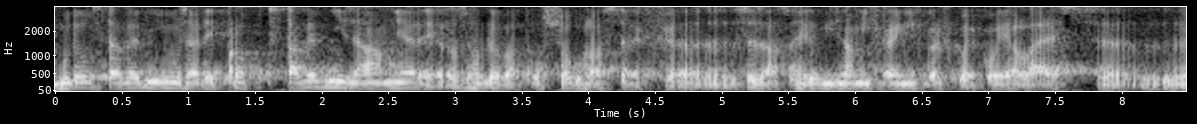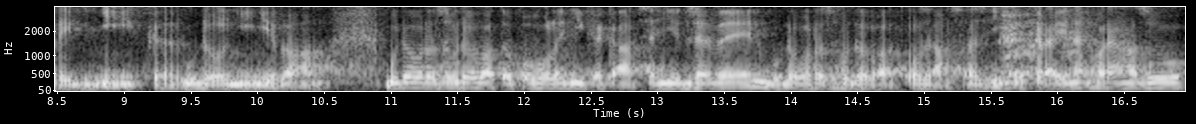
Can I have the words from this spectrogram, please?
budou stavební úřady pro stavební záměry rozhodovat o souhlasech eh, se zásahy do významných krajinných prvků, jako je les, eh, rybník, eh, údolní niva. Budou rozhodovat o povolení ke kácení dřevin, budou rozhodovat o zásazích do krajinného rázu,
